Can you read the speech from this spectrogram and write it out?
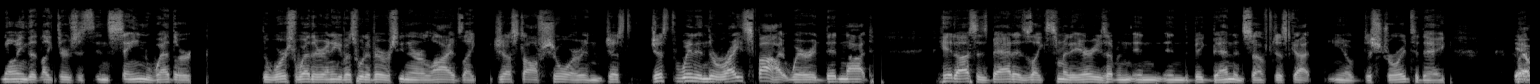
knowing that like there's this insane weather, the worst weather any of us would have ever seen in our lives, like just offshore, and just just went in the right spot where it did not hit us as bad as like some of the areas up in in, in the Big Bend and stuff just got you know destroyed today. Yeah.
